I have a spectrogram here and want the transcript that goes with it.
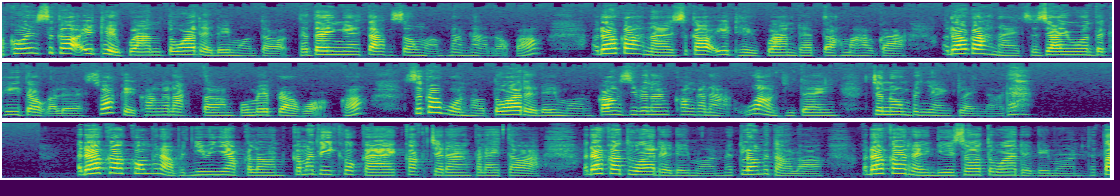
အကွန်စကောအိထေကွမ်တွားတဲ့ဒိမွန်တော့တတိုင်ငယ်တပ်ဆောင်မှာမှန်မှန်တော့ကအတော့ကနိုင်စကောအိထေကွမ်တဲ့တော့မှာဟုတ်ကအတော့ကနိုင်စကြိုင်ဝန်တခိတော့ကလည်းစွက်ကေခန်းကနက်တန်ဘုံမေပရဟောကစကောဝန်ဟောတွားတဲ့ဒိမွန်ကောင်စီပနန်ခန်းကနဥအောင်ကြည်တိုင်ကျွန်တော်ပညာကလိုင်းတော့တဲ့ ដកកុំផ្នែកបញ្ញាវិញ្ញាបកឡនកមទីកកាយកកចរាងបលៃតអដកតវរដេមនមកលមតឡអដករៃឌីសតវរដេមនតត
